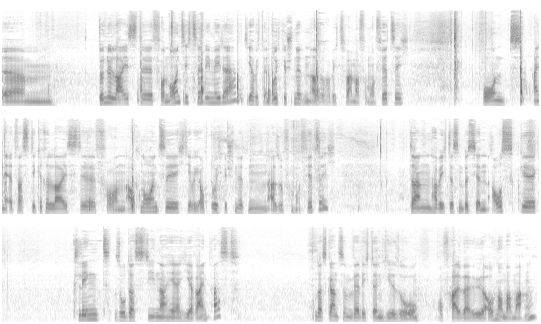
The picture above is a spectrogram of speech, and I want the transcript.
ähm, dünne Leiste von 90 cm. Die habe ich dann durchgeschnitten, also habe ich 2x45 und eine etwas dickere Leiste von auch 90, die habe ich auch durchgeschnitten, also 45. Dann habe ich das ein bisschen ausgeklingt, so dass die nachher hier reinpasst. Und das Ganze werde ich dann hier so auf halber Höhe auch nochmal machen.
